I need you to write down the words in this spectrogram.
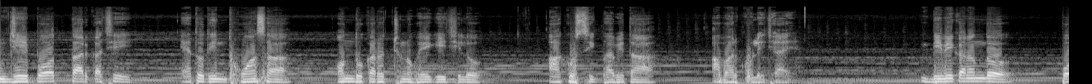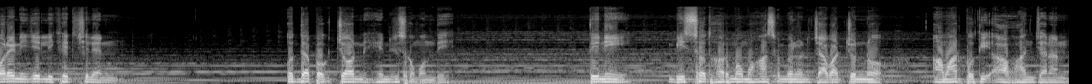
যে পথ তার কাছে এতদিন ধোঁয়াশা, অন্ধকারাচ্ছন্ন হয়ে গিয়েছিল আকস্মিকভাবে তা আবার খুলে যায়। বিবেকানন্দ পরে নিজে লিখেছিলেন অধ্যাপক জন হেনরি সম্বন্ধে। তিনি বিশ্ব ধর্ম মহাসম্মেলনে যাওয়ার জন্য আমার প্রতি আহ্বান জানান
